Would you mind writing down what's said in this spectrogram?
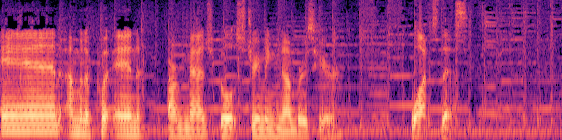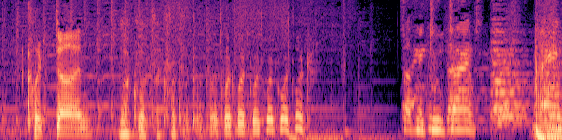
And I'm going to put in our magical streaming numbers here. Watch this. Click done. Look, look, look, look, look, look, look, look, look, look, look, look. Fuck me two times. Bang,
